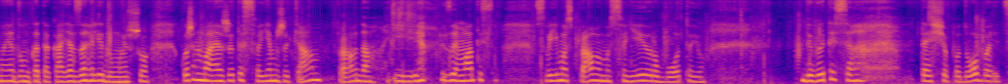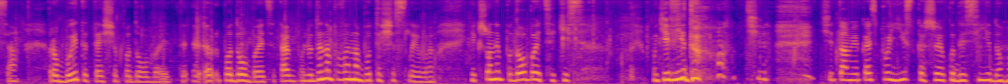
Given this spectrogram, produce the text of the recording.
моя думка така. Я взагалі думаю, що кожен має жити своїм життям, правда, і займатися своїми справами, своєю роботою, дивитися те, що подобається, робити те, що подобається, е, подобається. Так, бо людина повинна бути щасливою. Якщо не подобається якісь моє відео, чи, чи там якась поїздка, що я кудись їду,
